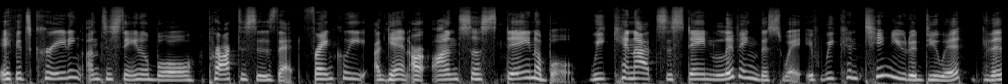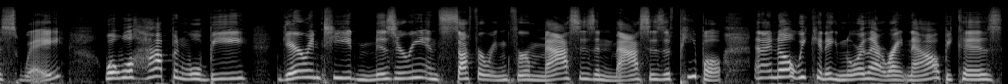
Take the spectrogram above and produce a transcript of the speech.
if it's creating unsustainable practices that, frankly, again, are unsustainable? We cannot sustain living this way. If we continue to do it this way, what will happen will be guaranteed misery and suffering for masses and masses of people. And I know we can ignore that right now because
